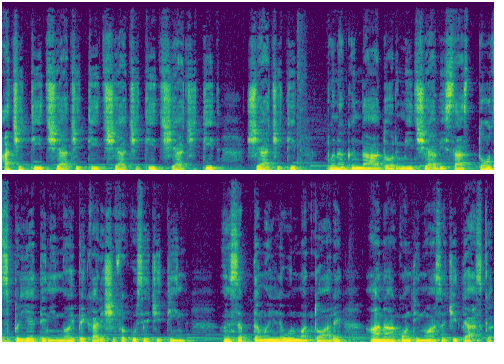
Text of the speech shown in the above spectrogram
A citit și a citit și a citit și a citit și a citit până când a adormit și a visat toți prietenii noi pe care și făcuse citind. În săptămânile următoare, Ana a continuat să citească.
